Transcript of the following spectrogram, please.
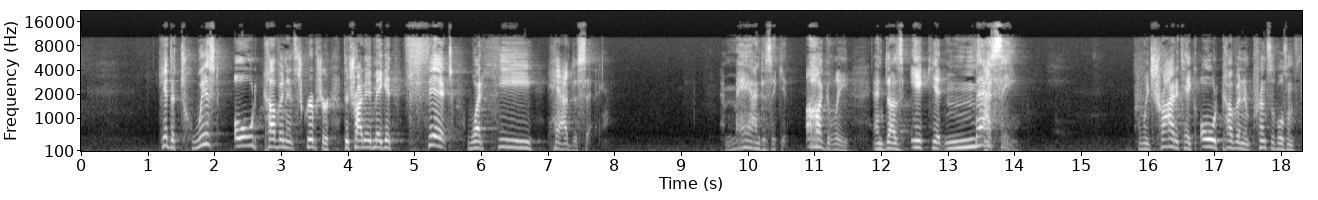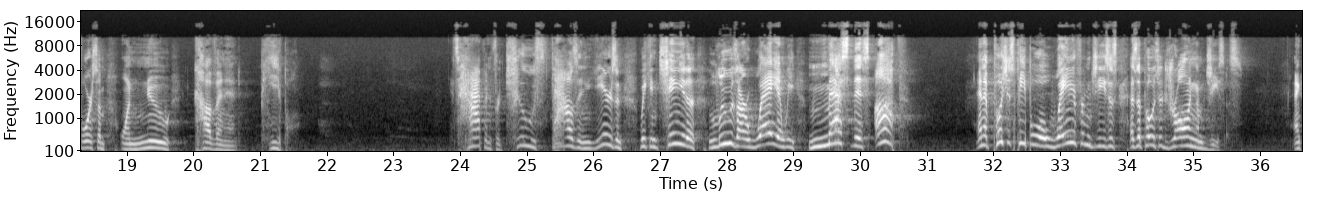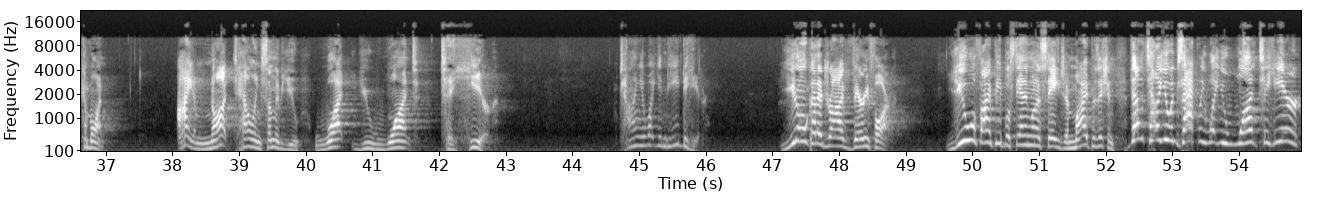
He had to twist old covenant scripture to try to make it fit what he had to say. And man, does it get ugly and does it get messy. when we try to take old covenant principles and force them on new covenant people. It's happened for 2,000 years, and we continue to lose our way and we mess this up. And it pushes people away from Jesus as opposed to drawing them to Jesus. And come on, I am not telling some of you what you want to hear. I'm telling you what you need to hear. You don't got to drive very far. You will find people standing on a stage in my position. They'll tell you exactly what you want to hear.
